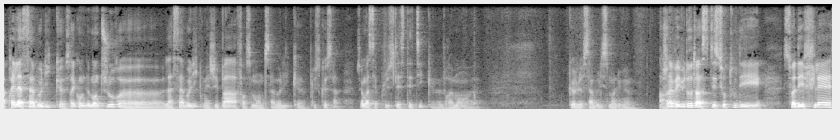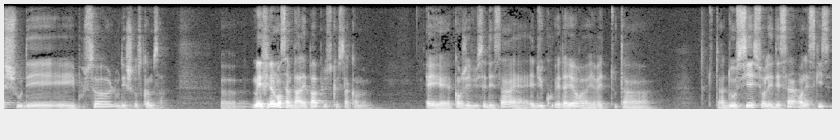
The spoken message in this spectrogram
Après, la symbolique, c'est vrai qu'on me demande toujours euh, la symbolique, mais j'ai pas forcément de symbolique euh, plus que ça. Parce que moi, c'est plus l'esthétique, euh, vraiment, que le symbolisme en lui-même. J'en avais vu d'autres, hein, c'était surtout des, soit des flèches ou des boussoles ou des choses comme ça. Mais finalement, ça me parlait pas plus que ça quand même. Et quand j'ai vu ces dessins, et, du coup, et d'ailleurs, il y avait tout un, tout un dossier sur les dessins en esquisse.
